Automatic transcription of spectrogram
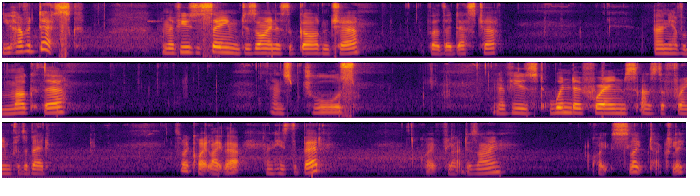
you have a desk. And I've used the same design as the garden chair for the desk chair. And you have a mug there. And some drawers. And I've used window frames as the frame for the bed. So I quite like that. And here's the bed. Quite flat design. Quite sloped actually.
